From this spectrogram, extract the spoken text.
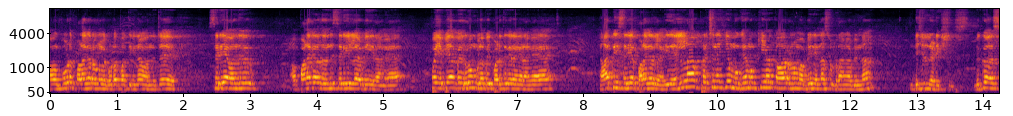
அவங்க கூட பழகிறவங்களை கூட பார்த்தீங்கன்னா வந்துட்டு சரியாக வந்து பழகுறது வந்து சரியில்லை அப்படிங்கிறாங்க. போய் எப்பயா போய் ரூம்குள்ளே போய் படுத்துக்கிறேங்கிறாங்க. யார்ட்டையும் சரியாக பழகுறதில்ல. இது எல்லா பிரச்சனைக்கும் மிக முக்கிய காரணம் அப்படின்னு என்ன சொல்கிறாங்க அப்படின்னா டிஜிட்டல் அடிக்ஷன்ஸ் பிகாஸ்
